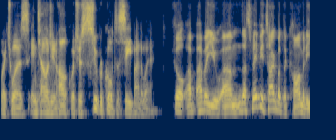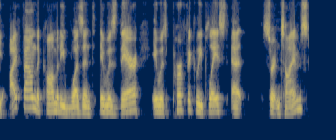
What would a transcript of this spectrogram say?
which was intelligent Hulk, which is super cool to see, by the way. Phil, how about you? Um, let's maybe talk about the comedy. I found the comedy wasn't. It was there. It was perfectly placed at certain times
